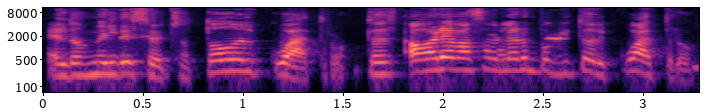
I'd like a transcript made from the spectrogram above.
el 2018, todo el 4. Entonces, ahora vas a hablar un poquito del 4.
